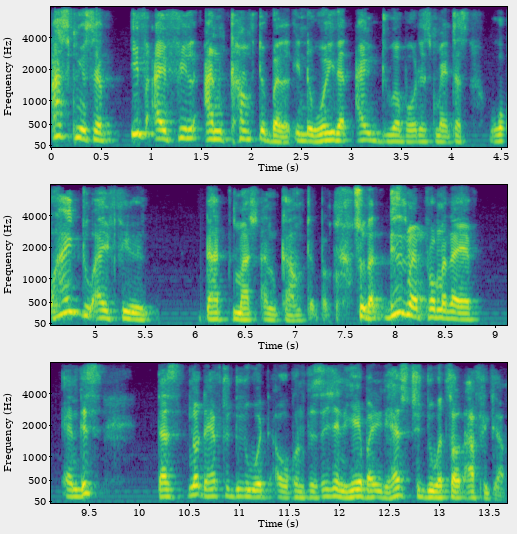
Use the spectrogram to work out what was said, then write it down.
asking yourself, if I feel uncomfortable in the way that I do about these matters, why do I feel that much uncomfortable? So that this is my problem that I have, and this does not have to do with our conversation here, but it has to do with South Africa.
